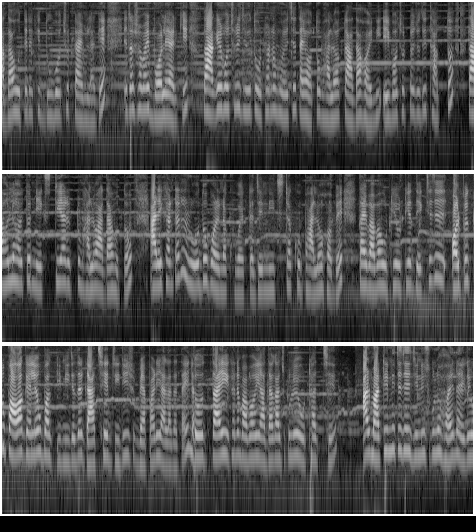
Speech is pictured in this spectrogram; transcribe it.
আদা হতে নাকি দু বছর টাইম লাগে। এটা সবাই বলে আর কি। তো আগের বছরই যেহেতু ওঠানো হয়েছে, তাই অত ভালো একটা আদা হয়নি। এই বছরটা যদি থাকতো, তাহলে হয়তো নেক্সট ইয়ার একটু ভালো আদা হতো। আর এখানটা না রোদও পড়ে না খুব একটা, যে নিচটা খুব ভালো হবে। তাই বাবা উঠিয়ে উঠিয়ে দেখছে যে অল্প একটু পাওয়া গেলেও বা কি নিজেদের গাছের জিনিস ব্যাপারই আলাদা, তাই না? তো তাই এখানে বাবা ওই আদা গাছগুলোই ওঠাচ্ছে। আর মাটির নিচে যে জিনিসগুলো হয় না, এগুলো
